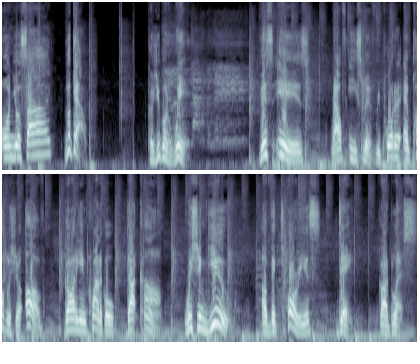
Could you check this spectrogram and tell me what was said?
on your side, look out, because you're going to win. This is Ralph E. Smith, reporter and publisher of GuardianChronicle.com, wishing you a victorious day. God bless.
